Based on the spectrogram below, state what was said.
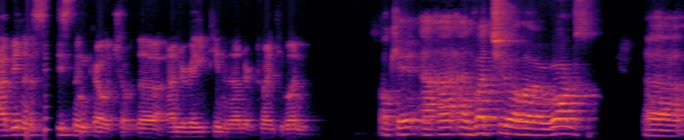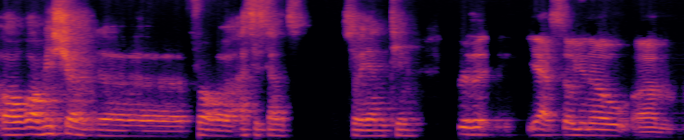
I've been assistant coach of the under 18 and under 21. Okay, and what's your roles uh, or, or, mission uh, for assistants? Slovenian team? Yeah, so you know, um,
